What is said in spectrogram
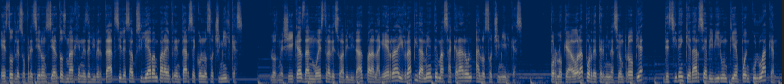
estos les ofrecieron ciertos márgenes de libertad si les auxiliaban para enfrentarse con los ochimilcas. Los mexicas dan muestra de su habilidad para la guerra y rápidamente masacraron a los ochimilcas. por lo que ahora, por determinación propia, deciden quedarse a vivir un tiempo en Culhuacán.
